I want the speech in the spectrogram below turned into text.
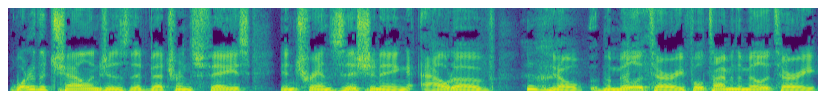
what are the challenges that veterans face in transitioning out of, you know, the military, full time in the military?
